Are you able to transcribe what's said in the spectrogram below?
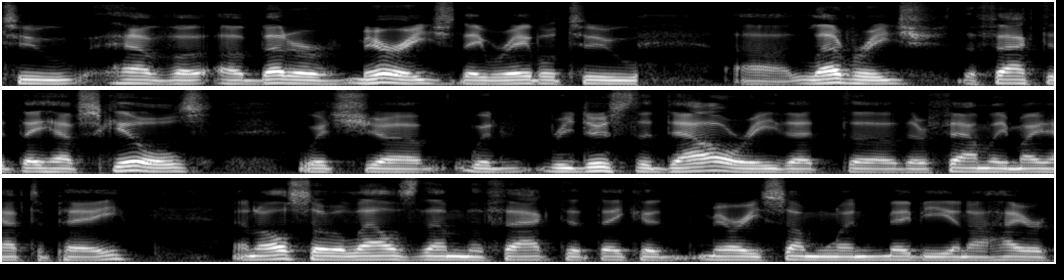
to have a, a better marriage. They were able to uh, leverage the fact that they have skills which uh, would reduce the dowry that uh, their family might have to pay and also allows them the fact that they could marry someone maybe in a higher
